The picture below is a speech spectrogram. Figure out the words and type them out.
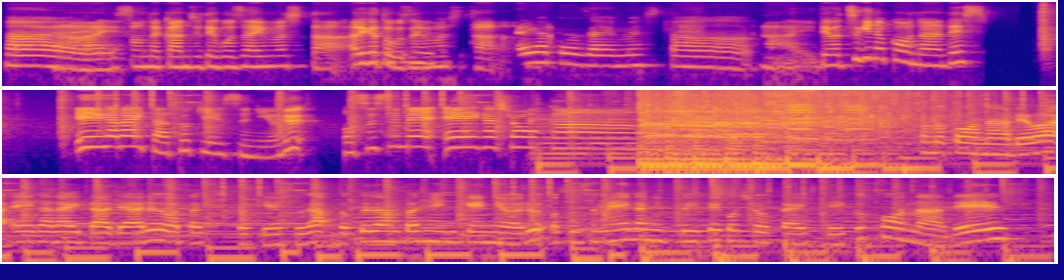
は、はいい。そんな感じでございました。ありがとうございました。ありがとうございました。はい、では次のコーナーです。映画ライタートキエスによるおすすめ映画紹介。このコーナーでは映画ライターである私とケースが独断と偏見によるおすすめ映画についてご紹介していくコーナーです。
